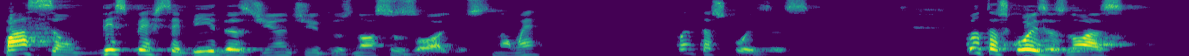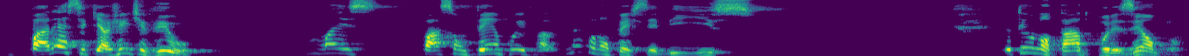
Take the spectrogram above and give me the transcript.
passam despercebidas diante dos nossos olhos, não é? Quantas coisas. Quantas coisas nós. Parece que a gente viu, mas passa um tempo e fala: como é que eu não percebi isso? Eu tenho notado, por exemplo,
